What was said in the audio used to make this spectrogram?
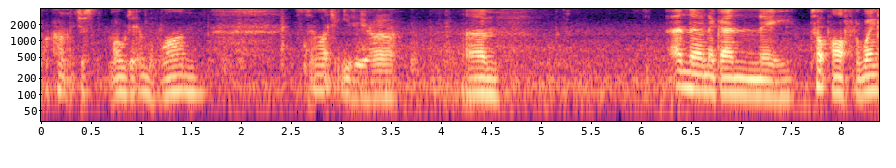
Why can't I just mold it in one? So much easier. Um, and then again the top half of the wing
